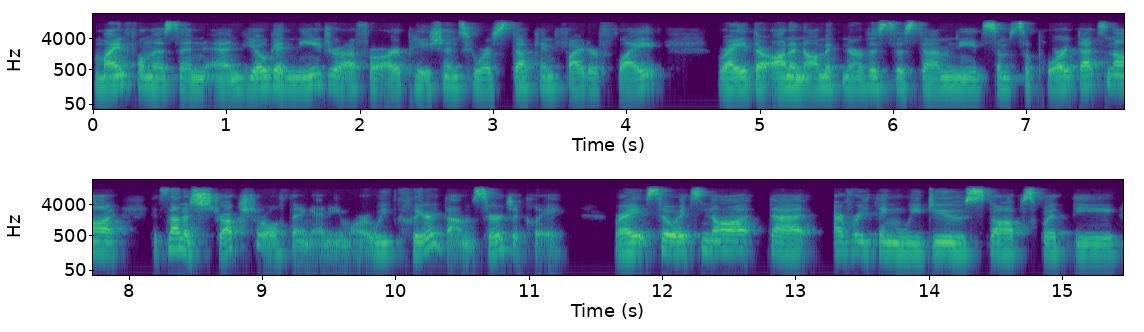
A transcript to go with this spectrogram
mindfulness and, and yoga nidra for our patients who are stuck in fight or flight right their autonomic nervous system needs some support that's not it's not a structural thing anymore we've cleared them surgically right so it's not that everything we do stops with the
